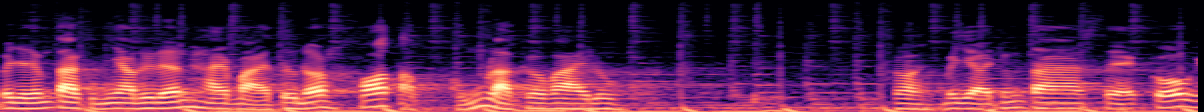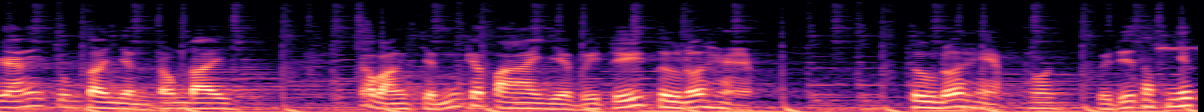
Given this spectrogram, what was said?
Bây giờ chúng ta cùng nhau đi đến hai bài tương đối khó tập cũng là cơ vai luôn. Rồi bây giờ chúng ta sẽ cố gắng chúng ta nhìn trong đây. Các bạn chỉnh cái tay về vị trí tương đối hẹp. Tương đối hẹp thôi, vị trí thấp nhất.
